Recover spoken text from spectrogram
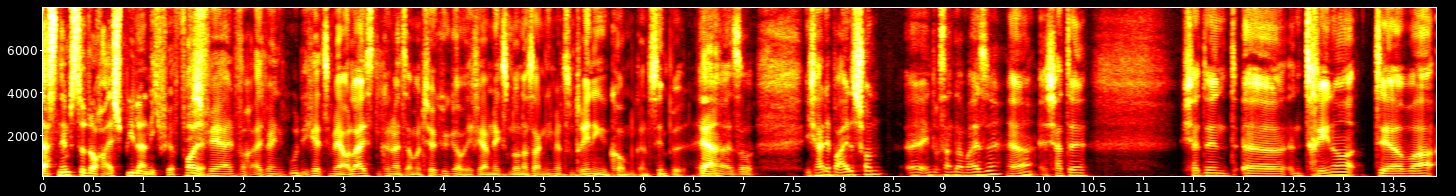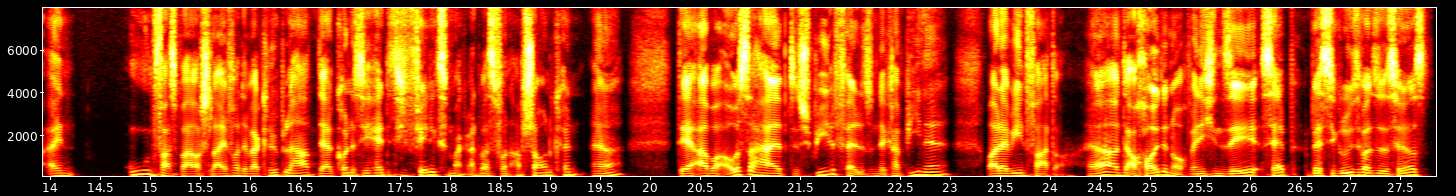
das nimmst du doch als Spieler nicht für voll. Ich wäre einfach, ich meine, gut, ich hätte es mir auch leisten können als Amateurküker, aber ich wäre am nächsten Donnerstag nicht mehr zum Training gekommen, ganz simpel. Ja. Also ich hatte beides schon, äh, interessanterweise. Ja. Ich hatte, ich hatte einen, äh, einen Trainer, der war ein unfassbarer Schleifer, der war knüppelhart, der konnte sich, hätte sich Felix Magath was von abschauen können, ja. Der aber außerhalb des Spielfeldes und der Kabine war der wie ein Vater. Ja, und auch heute noch, wenn ich ihn sehe, Sepp, beste Grüße, falls du das hörst,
